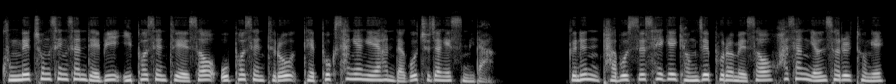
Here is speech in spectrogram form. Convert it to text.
국내 총 생산 대비 2%에서 5%로 대폭 상향해야 한다고 주장했습니다. 그는 다보스 세계 경제 포럼에서 화상 연설을 통해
